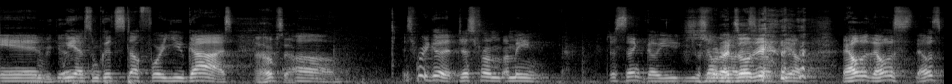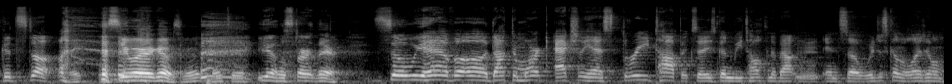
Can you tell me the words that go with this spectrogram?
and we we, have some good stuff for you guys. I hope so. Um, it's pretty good. Just from, I mean, just think. You, you Just what I told you. stuff. Yeah, that was that was that was good stuff. Let's see where it goes. Right? That's it. Yeah. we'll start there. So we have uh, Dr. Mark actually has three topics that he's going to be talking about, and, and so we're just going to let him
